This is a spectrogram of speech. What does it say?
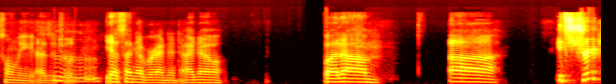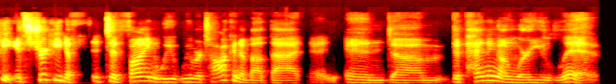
It's only as a child Mhm. yes i know brandon i know. But um uh it's tricky it's tricky to to find we we were talking about that and and um, depending on where you live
